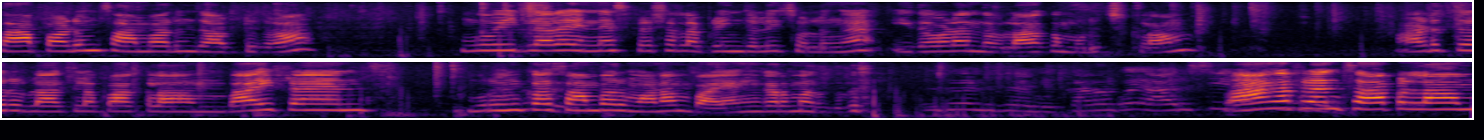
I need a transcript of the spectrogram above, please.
சாப்பாடும் சாம்பாரும் சாப்பிட்டுக்கிறோம். உங்கள் வீட்டிலலாம் என்ன ஸ்பெஷல் அப்படின்னு சொல்லி சொல்லுங்கள் இதோட அந்த விளாக்கை முடிச்சுக்கலாம். அடுத்த ஒரு விளாக்ல பார்க்கலாம் பாய் ஃப்ரெண்ட்ஸ் முருங்கைக்காய் சாம்பார் மனம் பயங்கரமாக இருக்குது. வாங்க ஃப்ரெண்ட்ஸ் சாப்பிட்லாம்.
